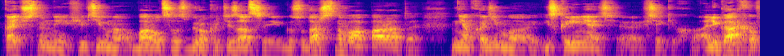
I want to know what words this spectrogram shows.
качественно и эффективно бороться с бюрократизацией государственного аппарата, необходимо искоренять всяких олигархов,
